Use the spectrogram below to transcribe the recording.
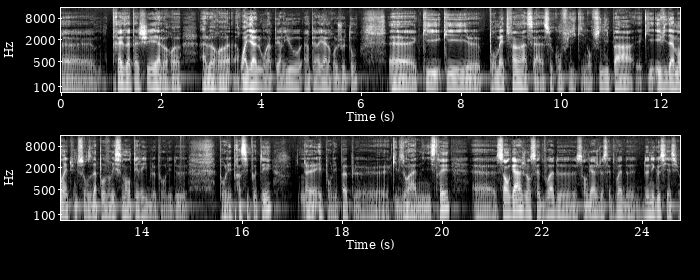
euh, très attachées à leur, à leur royal ou impériaux, impérial rejeton, euh, qui, qui euh, pour mettre fin à, à ce conflit qui n'en finit pas et qui évidemment est une source d'appauvrissement terrible pour les deux, pour les principautés et pour les peuples qu'ils ont à administrer, euh, s'engage dans cette voie de s'engage de cette voie de, de, négociation.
